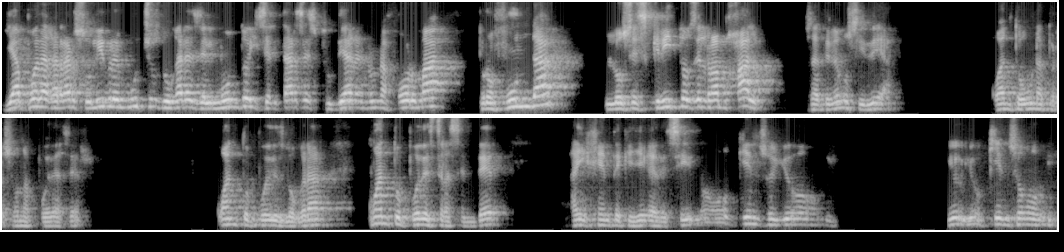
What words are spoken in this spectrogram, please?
ya puede agarrar su libro en muchos lugares del mundo y sentarse a estudiar en una forma profunda los escritos del Ramjal? O sea, tenemos idea cuánto una persona puede hacer, cuánto puedes lograr, ¿Cuánto puedes trascender? Hay gente que llega a decir, no, ¿quién soy yo? Yo, yo, ¿quién soy?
